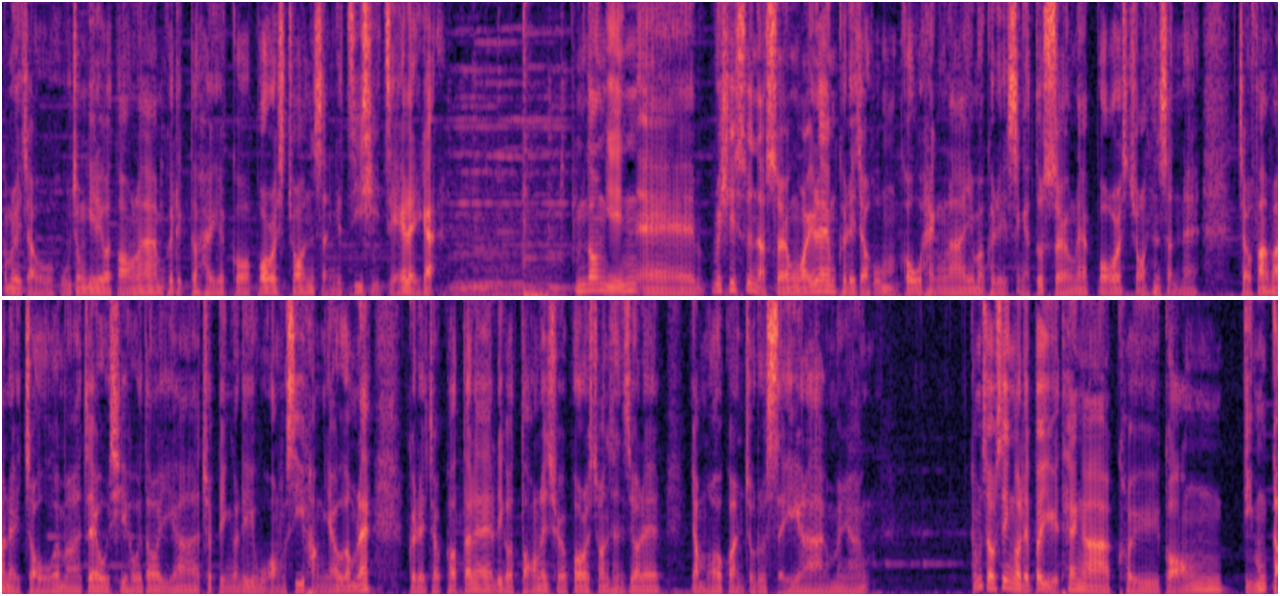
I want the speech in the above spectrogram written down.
咁你就好中意呢個黨啦。佢哋都係一個 Boris Johnson 嘅支持者嚟嘅。咁當然，誒 r i c h i Sunak 上位咧，咁佢哋就好唔高興啦，因為佢哋成日都上咧，Boris Johnson 咧就翻翻嚟做噶嘛，即係好似好多而家出邊嗰啲黃絲朋友咁咧，佢哋就覺得咧呢個黨咧除咗 Boris Johnson 之外咧，任何一個人做都死噶啦咁樣樣。咁首先我哋不如聽下佢講點解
